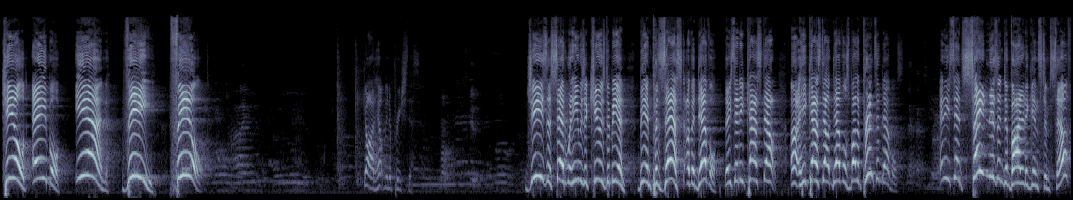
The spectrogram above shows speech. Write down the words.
killed Abel in the field. God, help me to preach this. Jesus said when he was accused of being, being possessed of a devil, they said he cast out uh, he cast out devils by the prince of devils. And he said Satan isn't divided against himself.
